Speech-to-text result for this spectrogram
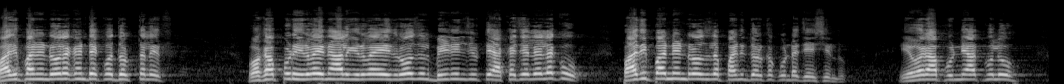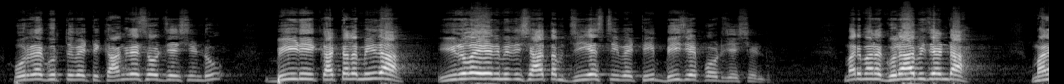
పది పన్నెండు రోజుల కంటే ఎక్కువ దొరకలేదు ఒకప్పుడు ఇరవై నాలుగు ఇరవై ఐదు రోజులు బీడీలు చుట్టే అక్క చెల్లెలకు పది పన్నెండు రోజుల పని దొరకకుండా చేసిండ్రు. ఎవరా పుణ్యాత్ములు? పుర్రె గుర్తు పెట్టి కాంగ్రెస్ ఓటు చేసిండు. బీడీ కట్టల మీద ఇరవై ఎనిమిది శాతం జీఎస్టీ పెట్టి బీజేపీ ఓటు చేసిండు. మరి మన గులాబీ జెండా మన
